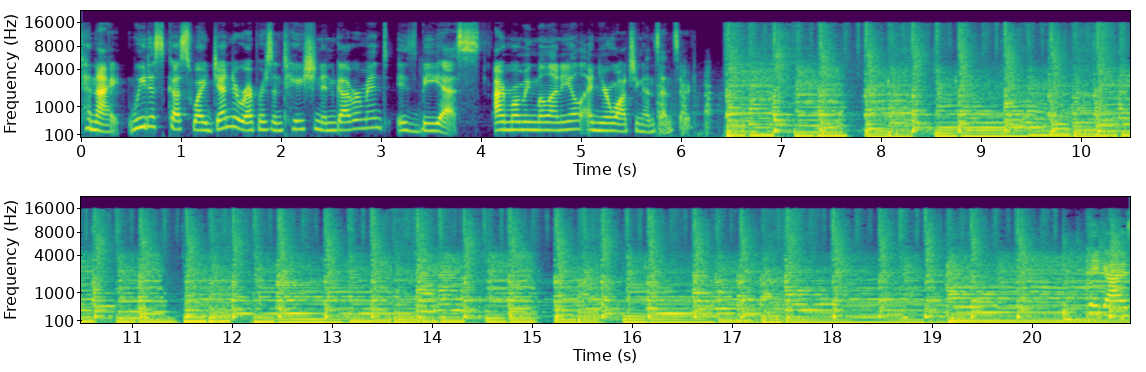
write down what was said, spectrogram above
Tonight, we discuss why gender representation in government is BS. I'm Roaming Millennial, and you're watching Uncensored. Hey guys,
